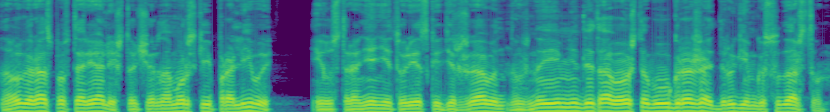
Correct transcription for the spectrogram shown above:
много раз повторяли, что Черноморские проливы и устранение турецкой державы нужны им не для того, чтобы угрожать другим государствам,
